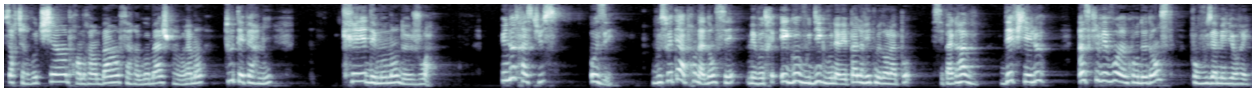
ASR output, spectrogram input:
sortir votre chien, prendre un bain, faire un gommage, enfin vraiment, tout est permis. Créer des moments de joie. Une autre astuce, osez. Vous souhaitez apprendre à danser, mais votre ego vous dit que vous n'avez pas le rythme dans la peau. C'est pas grave. Défiez-le. Inscrivez-vous à un cours de danse pour vous améliorer.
